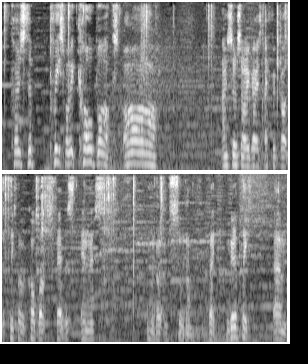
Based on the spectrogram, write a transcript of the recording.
Because the police public call box. Oh. I'm so sorry guys, I forgot the police public call box bit was in this. Oh my god, I'm so dumb. Right, we're gonna place um,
